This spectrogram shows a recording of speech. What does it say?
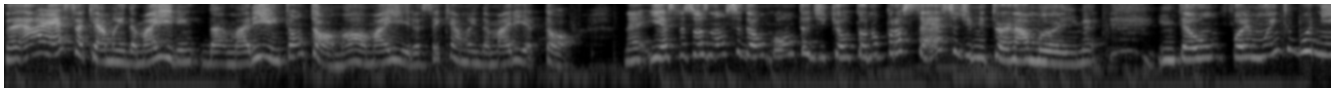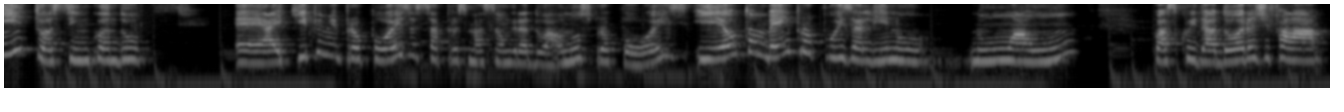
né? Ah, essa aqui é a mãe da Maíra, da Maria? Então toma, ó, Maíra, você que é a mãe da Maria? Tó. Né? E as pessoas não se dão conta de que eu tô no processo de me tornar mãe, né? Então, foi muito bonito, assim, quando é, a equipe me propôs essa aproximação gradual, nos propôs, e eu também propus ali no, no um a um com as cuidadoras de falar,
